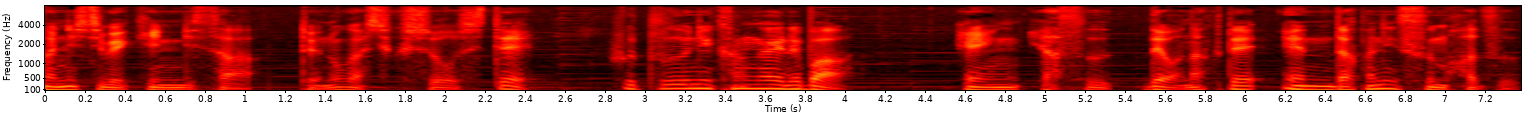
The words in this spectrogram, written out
まあ、日米金利差というのが縮小して普通に考えれば円安ではなくて円高に進むはず。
